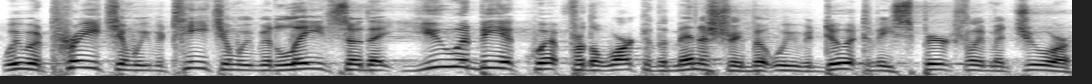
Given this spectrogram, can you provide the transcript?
we would preach and we would teach and we would lead so that you would be equipped for the work of the ministry, but we would do it to be spiritually mature.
